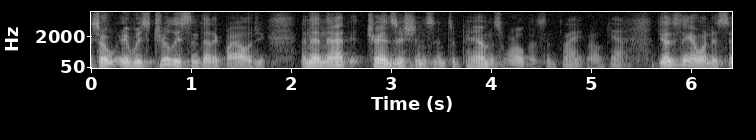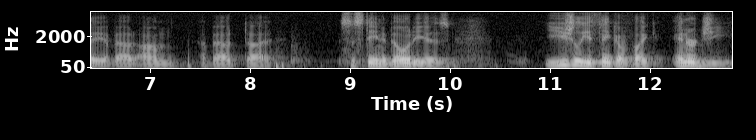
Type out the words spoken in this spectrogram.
so it was truly synthetic biology. And then that transitions into Pam's world of synthetic Right, biology. yeah. The other thing I wanted to say about, um, about uh, sustainability is, usually you think of like energy,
